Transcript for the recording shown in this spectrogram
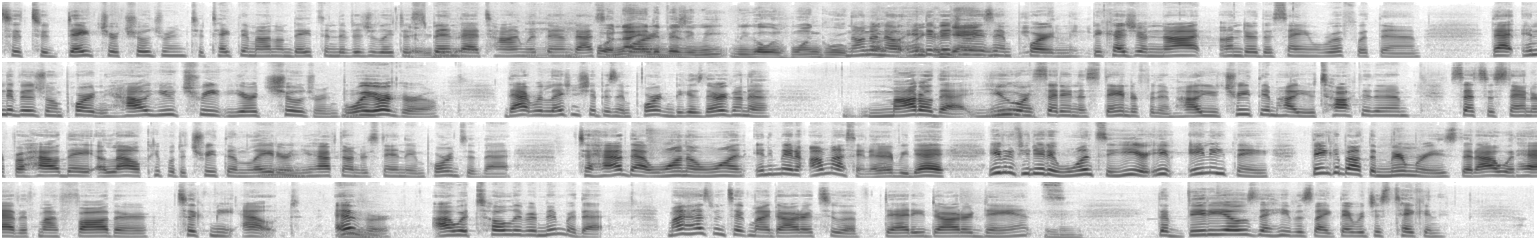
to, to date your children, to take them out on dates individually, to Yeah, spend that. that. time with them. That's important well, not individually. We, we go as one group. No, no, no. a Individually gang. is important because you're not under the same roof with them. That individual important. How you treat your children, boy Mm-hmm. or girl, that relationship is important because they're gonna model that. You Mm. are setting a standard for them. How you treat them, how you talk to them sets a standard for how they allow people to treat them later. And Mm. you have to understand the importance of that. To have that one on one, and it may, I'm not saying that every day, even if you did it once a year, if anything, think about the memories that I would have if my father took me out mm-hmm. ever. I would totally remember that. My husband took my daughter to a daddy daughter dance. Mm-hmm. The videos that he was like, they were just taking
